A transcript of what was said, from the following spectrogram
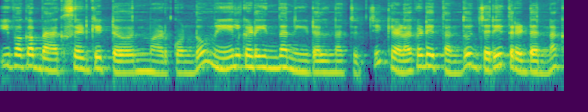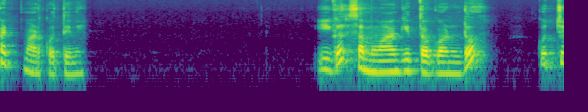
ಇವಾಗ ಬ್ಯಾಕ್ ಸೈಡ್ಗೆ ಟರ್ನ್ ಮಾಡಿಕೊಂಡು ಮೇಲ್ಗಡೆಯಿಂದ ನೀಡಲ್ನ ಚುಚ್ಚಿ ಕೆಳಗಡೆ ತಂದು ಜರಿ ಥ್ರೆಡ್ಡನ್ನು ಕಟ್ ಮಾಡ್ಕೋತೀನಿ. ಈಗ ಸಮವಾಗಿ ತಗೊಂಡು ಕುಚ್ಚು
